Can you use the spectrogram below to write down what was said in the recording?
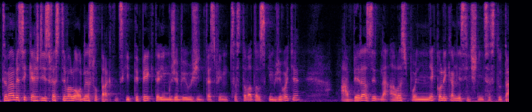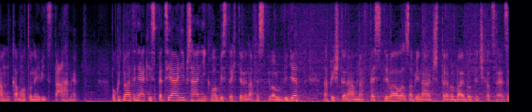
Chceme, aby si každý z festivalu odnesl praktický typy, který může využít ve svém cestovatelském životě a vyrazit na alespoň několika měsíční cestu tam, kam ho to nejvíc táhne. Pokud máte nějaký speciální přání, koho byste chtěli na festivalu vidět, napište nám na festival travelbible.cz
